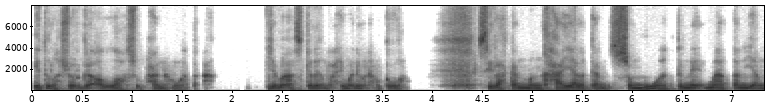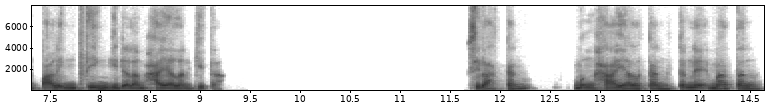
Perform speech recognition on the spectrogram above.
Itulah surga Allah subhanahu wa ta'ala. Jemaah sekalian rahimani wa rahmatullah. Silahkan menghayalkan semua kenikmatan yang paling tinggi dalam hayalan kita. Silahkan menghayalkan kenikmatan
